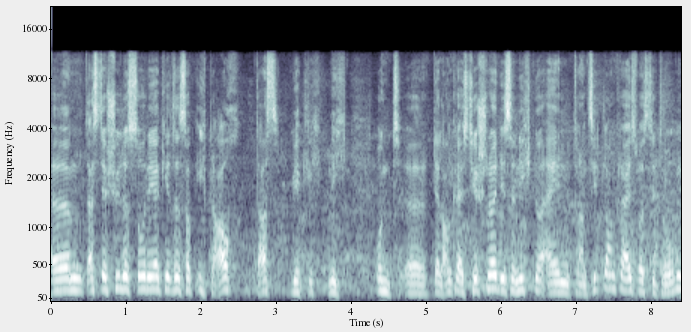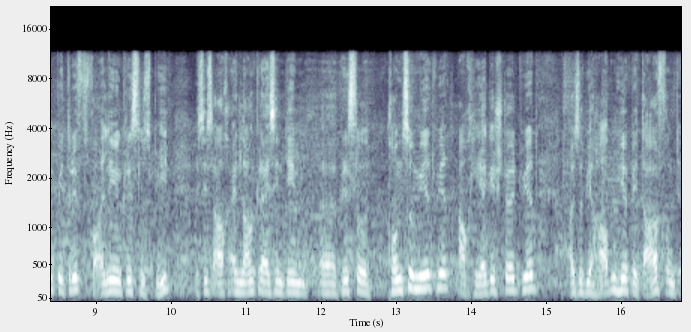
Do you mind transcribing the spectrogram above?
ähm, dass der Schüler so reagiert, dass er sagt, ich brauche das wirklich nicht. Und äh, der Landkreis Tirschenreuth ist ja nicht nur ein Transitlandkreis, was die Drogen betrifft, vor allen Dingen Crystal Speed. Es ist auch ein Landkreis, in dem äh, Crystal konsumiert wird, auch hergestellt wird. Also wir haben hier Bedarf und äh,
